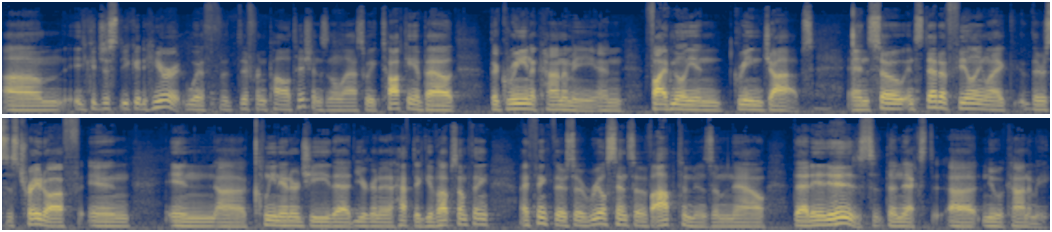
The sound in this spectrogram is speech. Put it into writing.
Um, you could just you could hear it with the different politicians in the last week talking about the green economy and five million green jobs. And so instead of feeling like there's this trade-off in in uh, clean energy that you're going to have to give up something, I think there's a real sense of optimism now that it is the next uh, new economy.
